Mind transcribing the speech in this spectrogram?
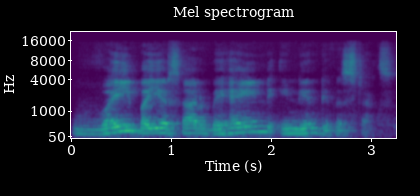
Why buyers are behind indian defense stocks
